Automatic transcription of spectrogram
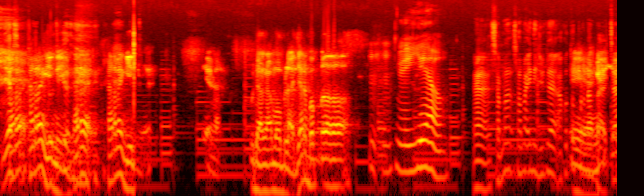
Iya karena karena gini, karena karena gini ya. Ya, udah nggak mau belajar bebel. Ngeyel. Nah sama sama ini juga aku tuh Iya, pernah nggak baca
